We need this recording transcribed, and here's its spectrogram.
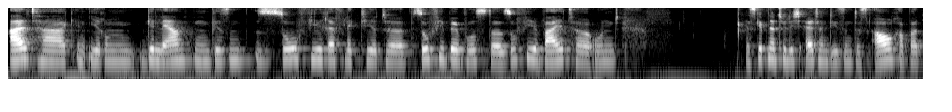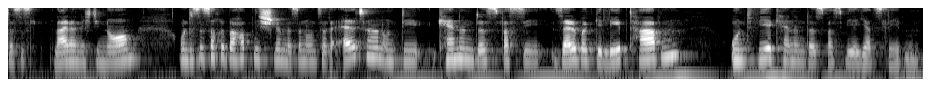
Alltag, in ihrem Gelernten. Wir sind so viel reflektierter, so viel bewusster, so viel weiter. Und es gibt natürlich Eltern, die sind das auch, aber das ist leider nicht die Norm. Und es ist auch überhaupt nicht schlimm. Es sind unsere Eltern und die kennen das, was sie selber gelebt haben. Und wir kennen das, was wir jetzt leben.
